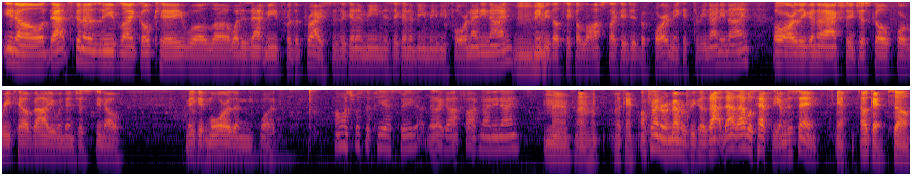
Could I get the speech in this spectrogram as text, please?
you know, that's going to leave like, okay, well, uh, what does that mean for the price? Is it going to mean, is it going to be maybe four Maybe they'll take a loss like they did before and make it three ninety nine, Or are they going to actually just go for retail value and then just, you know, make it more than what? How much was the PS3 that I got? Five ninety nine. No, I don't know. Okay. I'm trying to remember because that, that that was hefty. I'm just saying. Yeah. Okay. So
